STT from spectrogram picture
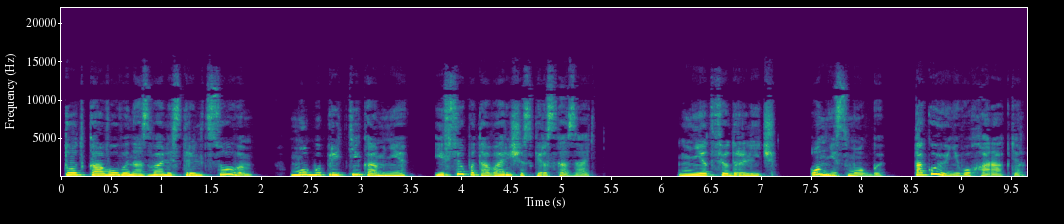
Тот, кого вы назвали Стрельцовым, мог бы прийти ко мне и все по-товарищески рассказать. Нет, Федор Ильич, он не смог бы. Такой у него характер.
